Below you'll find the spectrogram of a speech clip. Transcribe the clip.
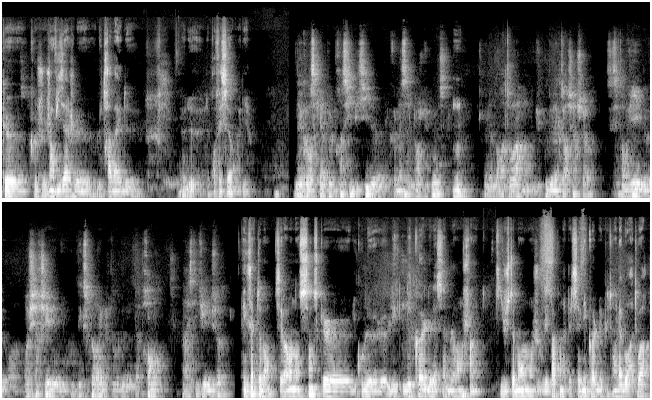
que, que j'envisage le, le, travail de, de, de, professeur, on va dire. D'accord, ce qui est un peu le principe ici de l'école la Salle Blanche, du coup, mm. Le laboratoire du coup de l'acteur-chercheur, c'est cette envie de rechercher, d'explorer plutôt que d'apprendre à restituer les choses. Exactement. C'est vraiment dans ce sens que, du coup, l'école de la salle blanche, qui justement, moi, je voulais pas qu'on appelle ça une école, mais plutôt un laboratoire,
